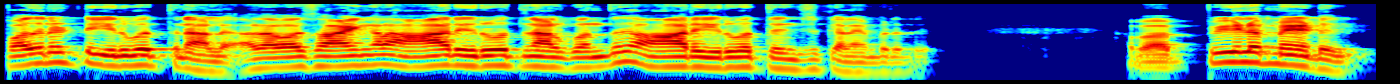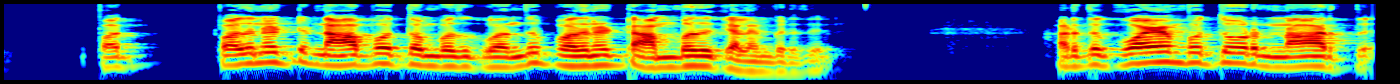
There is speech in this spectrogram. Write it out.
பதினெட்டு இருபத்தி நாலு அதாவது சாயங்காலம் ஆறு இருபத்தி நாலுக்கு வந்து ஆறு இருபத்தஞ்சு கிளம்பிடுது. அப்போ பீளமேடு பத் பதினெட்டு நாற்பத்தொம்பதுக்கு வந்து பதினெட்டு ஐம்பது கிளம்பிடுது. அடுத்து கோயம்புத்தூர் நார்த்து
